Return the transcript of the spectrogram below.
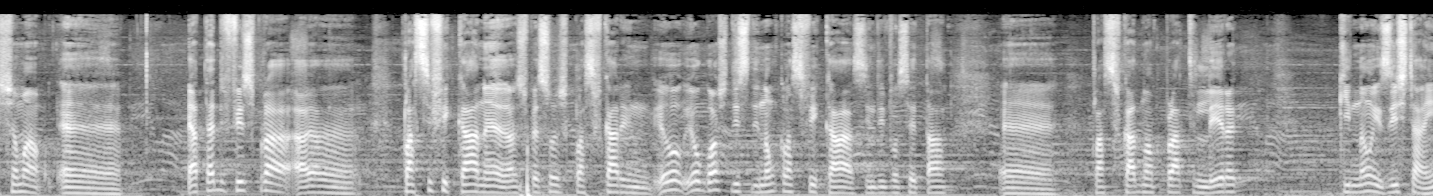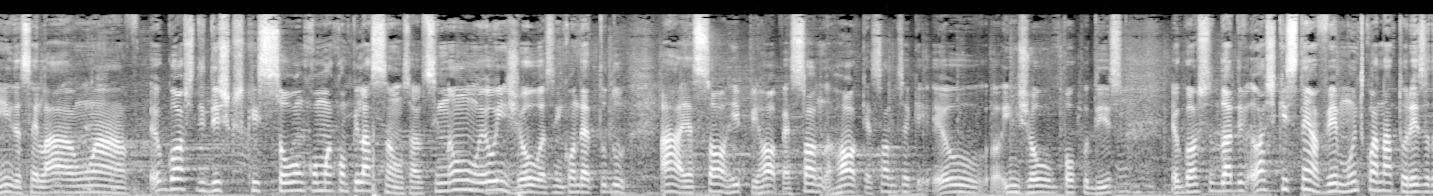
chama é, é até difícil para classificar, né? As pessoas classificarem. Eu, eu gosto disso de não classificar, assim, de você estar tá, é, classificado numa prateleira que não existe ainda, sei lá, uma. Eu gosto de discos que soam como uma compilação, sabe? Senão eu enjoo, assim, quando é tudo. Ah, é só hip hop, é só rock, é só não sei o que. Eu enjoo um pouco disso. Eu gosto da. Eu acho que isso tem a ver muito com a natureza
